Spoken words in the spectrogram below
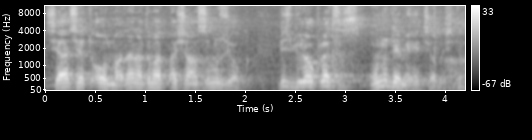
Siyaset olmadan adım atma şansımız yok. Biz bürokratız. Onu demeye çalıştım.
